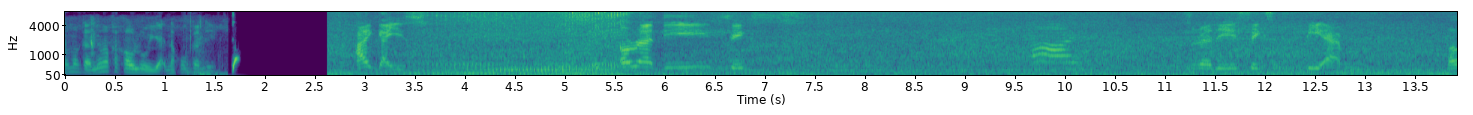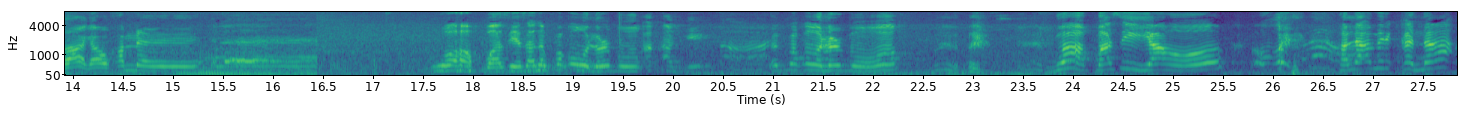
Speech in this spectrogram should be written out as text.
Mata magano, kakauluya na ko gali. Hi guys. It's already 6. Hi! It's already 6 p.m. Malagaw kami. Wow, siya sa nagpa-color book ang agi. Nagpa-color book. Gwapa siya ho. Hala, Amerikana.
